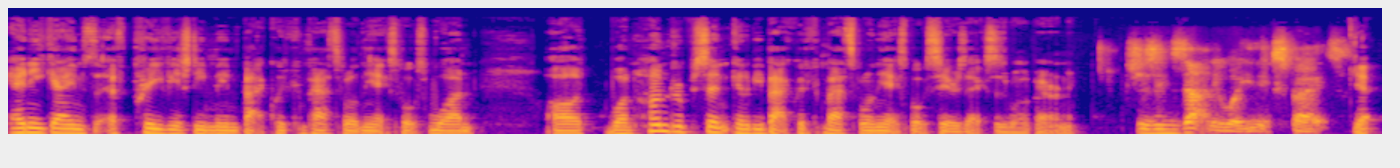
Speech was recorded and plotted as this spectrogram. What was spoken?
any games that have previously been backward compatible on the Xbox One are 100% going to be backward compatible on the Xbox Series X as well, apparently. which is exactly what you'd expect. Yep.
